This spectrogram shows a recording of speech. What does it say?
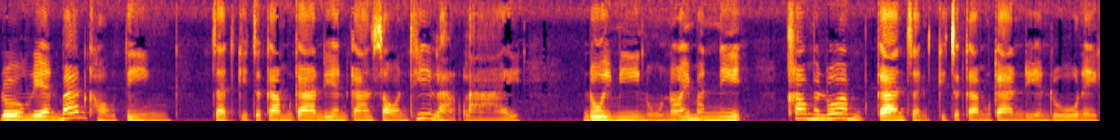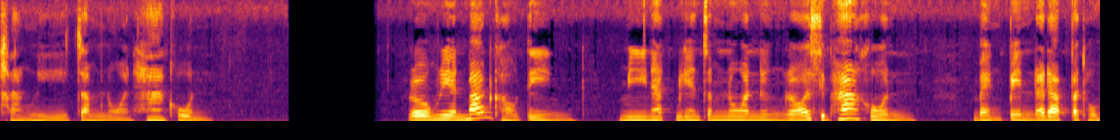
โรงเรียนบ้านเขาติง จัดกิจกรรมการเรียนการสอนที่หลากหลาย โดยมีหนูน้อยมันนิเข้ามาร่วมการจัดกิจกรรมการเรียนรู้ในครั้งนี้จำนวน 5 คน โรงเรียนบ้านเขาติง มีนักเรียนจำนวน 115 คน แบ่งเป็นระดับประถม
